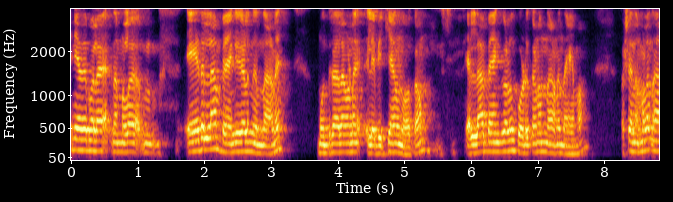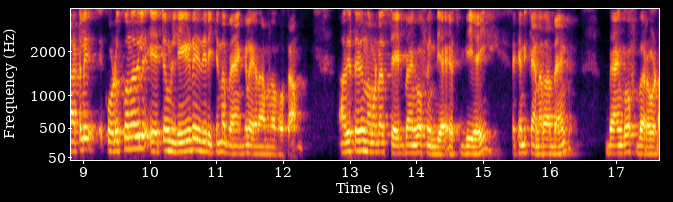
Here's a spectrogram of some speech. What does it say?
ഇനി അതേപോലെ നമ്മൾ ഏതെല്ലാം ബാങ്കുകളിൽ നിന്നാണ് മുദ്ര ലോണ് ലഭിക്കാമെന്ന് നോക്കാം. എല്ലാ ബാങ്കുകളും കൊടുക്കണം എന്നാണ് നിയമം. പക്ഷെ നമ്മുടെ നാട്ടിൽ കൊടുക്കുന്നതിൽ ഏറ്റവും ലീഡ് ചെയ്തിരിക്കുന്ന ബാങ്കുകൾ ഏതാണെന്ന് നോക്കാം. ആദ്യത്തേത് നമ്മുടെ state bank of India S B I second Canara bank bank of Baroda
